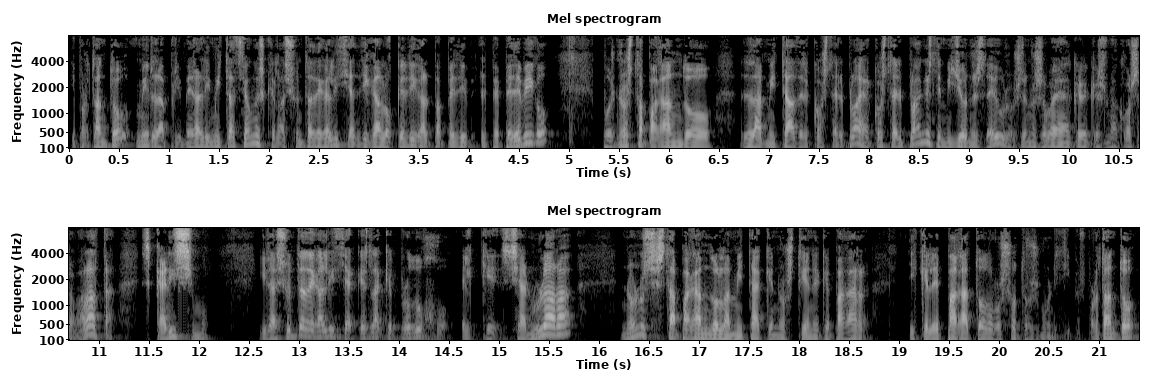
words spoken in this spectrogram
Y por tanto, mire, la primera limitación es que la Xunta de Galicia diga lo que diga el PP, de, Vigo, pues no está pagando la mitad del coste del plan. El coste del plan es de millones de euros, ¿eh? no se vayan a creer que es una cosa barata, es carísimo. Y la Xunta de Galicia, que es la que produjo el que se anulara, no nos está pagando la mitad que nos tiene que pagar y que le paga a todos los otros municipios. Por tanto,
